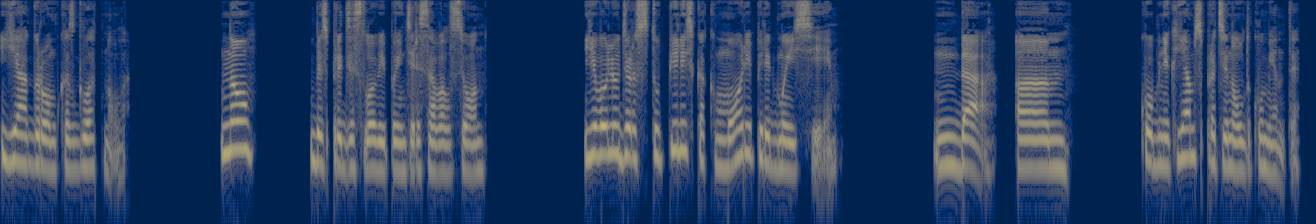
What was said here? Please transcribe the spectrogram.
Я громко сглотнула. «Ну?» — без предисловий поинтересовался он. Его люди расступились, как море перед Моисеем. «Да, эм...» Кобник Ямс протянул документы.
